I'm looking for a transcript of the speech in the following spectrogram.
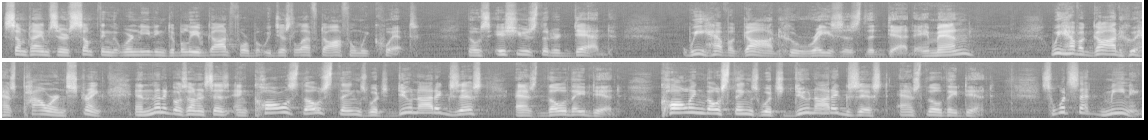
Sometimes there's something that we're needing to believe God for, but we just left off and we quit. Those issues that are dead. We have a God who raises the dead. Amen? We have a God who has power and strength. And then it goes on and says, and calls those things which do not exist as though they did. Calling those things which do not exist as though they did. So, what's that meaning?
